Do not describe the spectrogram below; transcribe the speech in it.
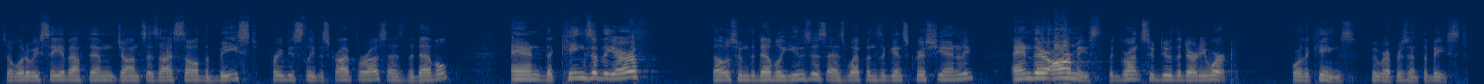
So, what do we see about them? John says, I saw the beast, previously described for us as the devil, and the kings of the earth, those whom the devil uses as weapons against Christianity, and their armies, the grunts who do the dirty work for the kings who represent the beast.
